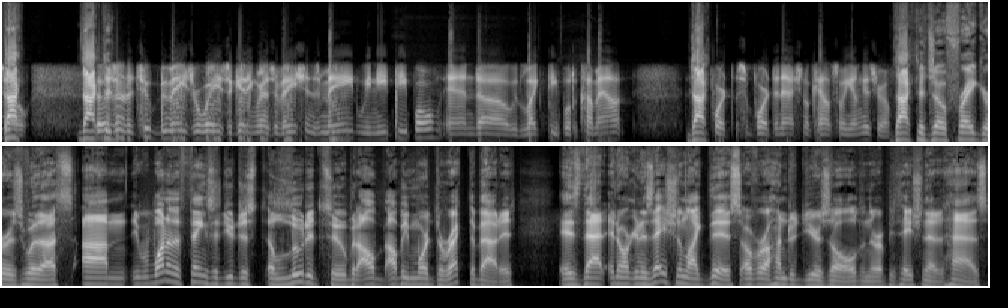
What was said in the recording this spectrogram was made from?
So Doc, Doctor, those are the two major ways of getting reservations made. We need people, and uh, we'd like people to come out. Doc, support, support the National Council of Young Israel. Dr. Joe Frager is with us. Um, one of the things that you just alluded to, but I'll I'll be more direct about it, is that an organization like this, over hundred years old, and the reputation that it has,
